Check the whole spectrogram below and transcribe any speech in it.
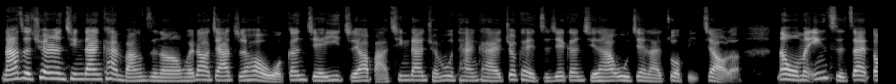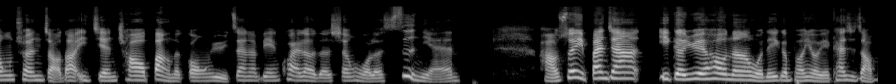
拿着确认清单看房子呢，回到家之后，我跟杰伊只要把清单全部摊开，就可以直接跟其他物件来做比较了。那我们因此在东村找到一间超棒的公寓，在那边快乐的生活了四年。好，所以搬家一个月后呢，我的一个朋友也开始找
